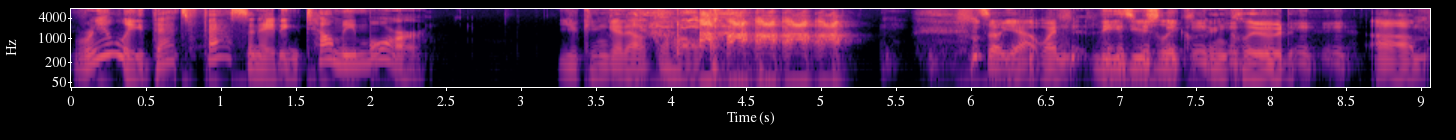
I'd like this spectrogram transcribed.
really? That's fascinating. Tell me more. You can get alcohol. so yeah, when these usually include um,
